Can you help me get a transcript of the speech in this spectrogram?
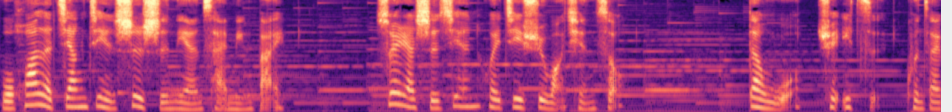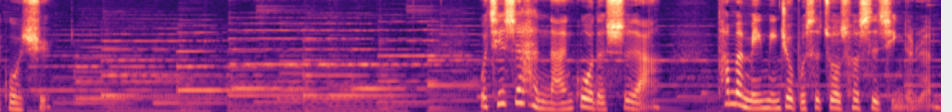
我花了将近四十年才明白。”虽然时间会继续往前走，但我却一直困在过去。我其实很难过的是啊，他们明明就不是做错事情的人，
